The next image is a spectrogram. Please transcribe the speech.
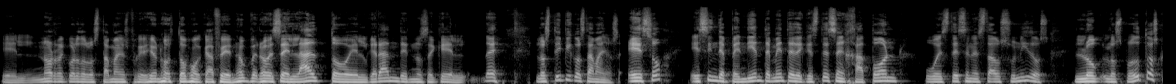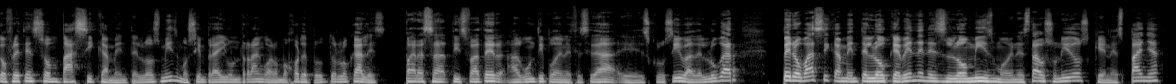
el, no recuerdo los tamaños porque yo no tomo café, ¿no? Pero es el alto, el grande, no sé qué, el, eh, los típicos tamaños. Eso es independientemente de que estés en Japón o estés en Estados Unidos. los productos que ofrecen son básicamente los mismos. Siempre hay un rango a lo mejor de productos locales para satisfacer algún tipo de necesidad eh, exclusiva del lugar, pero básicamente lo que venden es lo mismo en Estados Unidos que en España,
